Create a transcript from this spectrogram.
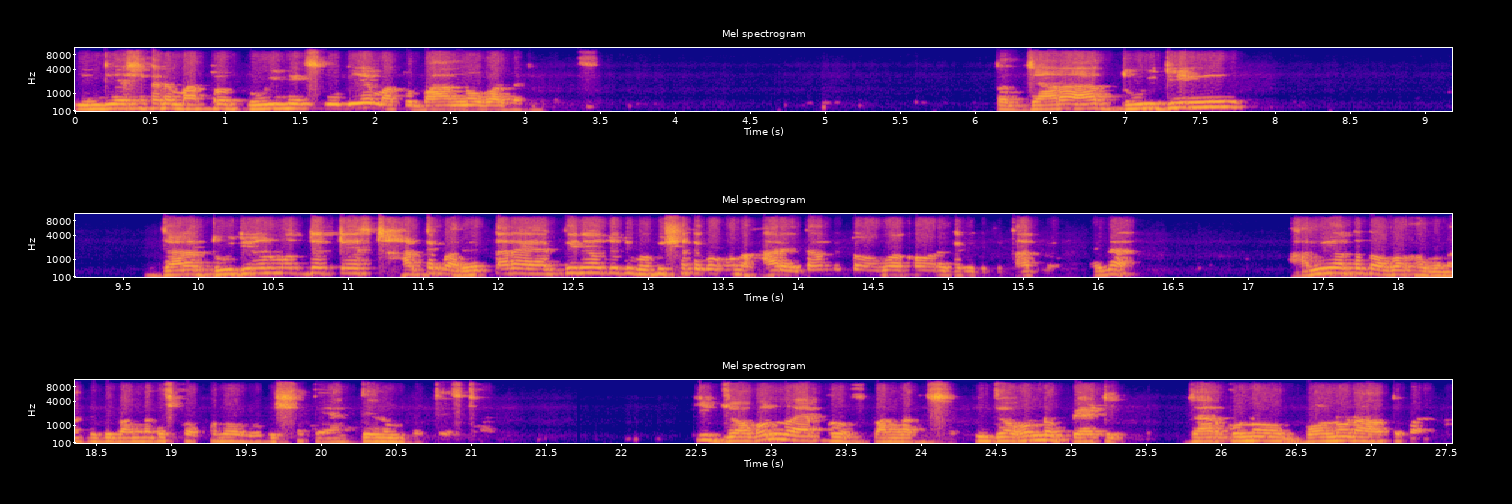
ইন্ডিয়া সেখানে মাত্র দুই ইনিংস মিলিয়ে মাত্র বাহান্ন ওভার ব্যাটিং তো যারা দুই দিন, যারা দুই দিনের মধ্যে টেস্ট হারতে পারে, তারা একদিনেও যদি ভবিষ্যতে কখনো হারে, তাহলে তো অবাক হওয়ার এখানে কিছু থাকবে না, তাই না? আমি অন্তত অবাক হব না যদি বাংলাদেশ কখনো ভবিষ্যতে একদিনের মধ্যে টেস্ট হারে। কি জঘন্য অ্যাপ্রোচ বাংলাদেশে, কি জঘন্য ব্যাটিং যার কোনো বর্ণনা হতে পারে না।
